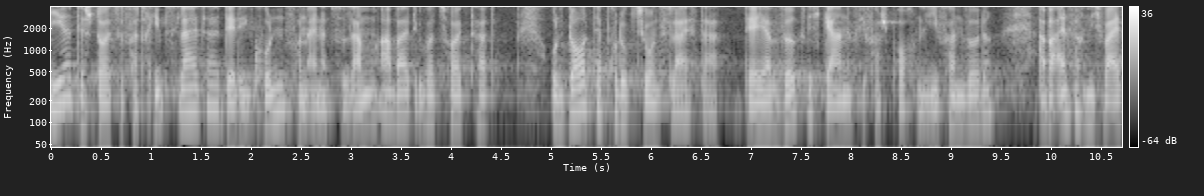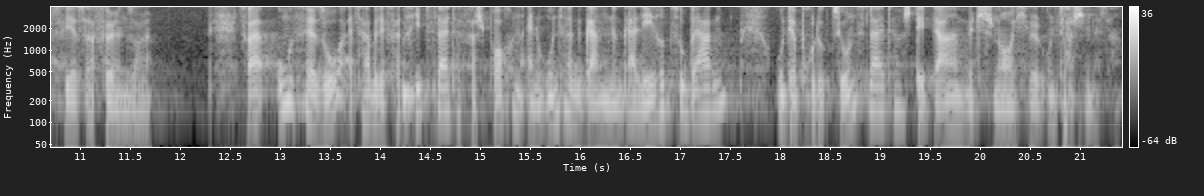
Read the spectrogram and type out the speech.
Hier der stolze Vertriebsleiter, der den Kunden von einer Zusammenarbeit überzeugt hat, und dort der Produktionsleister, der ja wirklich gerne wie versprochen liefern würde, aber einfach nicht weiß, wie er es erfüllen soll. Es war ungefähr so, als habe der Vertriebsleiter versprochen, eine untergegangene Galeere zu bergen und der Produktionsleiter steht da mit Schnorchel und Taschenmesser.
